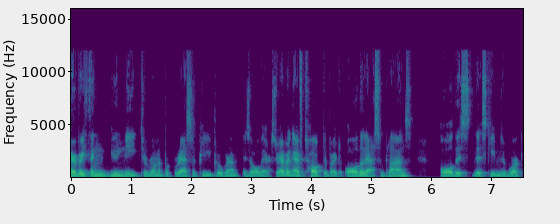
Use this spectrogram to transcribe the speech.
everything you need to run a progressive PE program is all there. So everything I've talked about, all the lesson plans, all this the schemes of work,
